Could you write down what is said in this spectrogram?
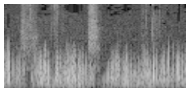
you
